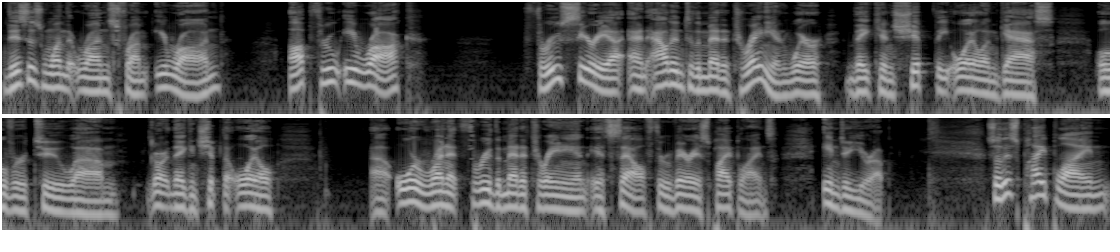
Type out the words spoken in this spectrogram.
This is one that runs from Iran up through Iraq, through Syria, and out into the Mediterranean, where they can ship the oil and gas over to, um, or they can ship the oil uh, or run it through the Mediterranean itself through various pipelines into Europe. So this pipeline,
